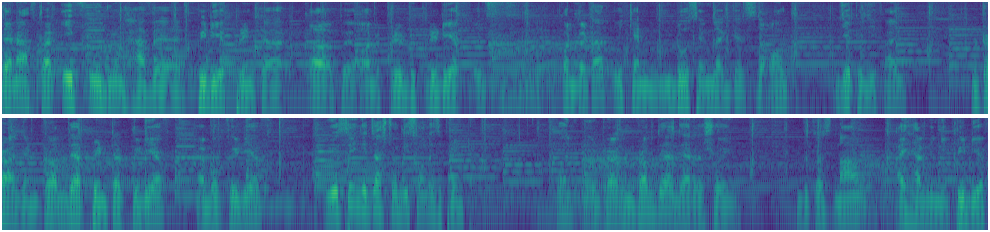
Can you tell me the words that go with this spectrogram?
then after if we don't have a pdf printer uh, on the pdf converter we can do same like this. The all jpg file drag and drop their printer pdf above pdf you think just this one is printer when we drag and drop there they are showing. Because now i having a pdf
